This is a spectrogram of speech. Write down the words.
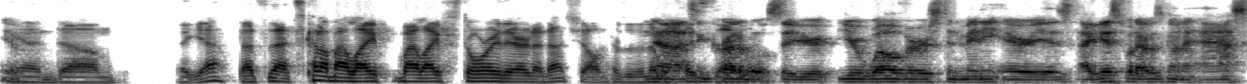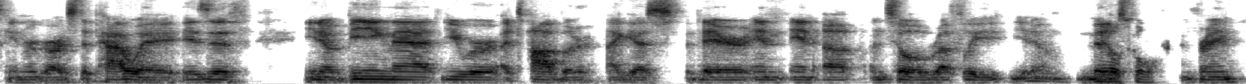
yep. and yeah, that's that's kind of my life my life story there in a nutshell in terms of the. No, that's incredible. So you're you're well versed in many areas. I guess what I was going to ask in regards to Poway is if you know, being that you were a toddler, I guess there and and up until roughly you know middle, middle school frame,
